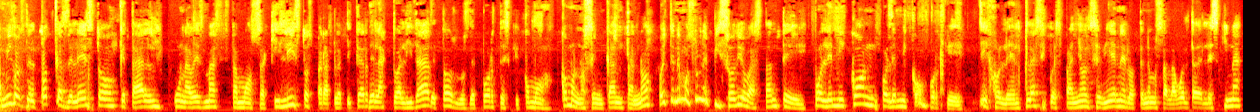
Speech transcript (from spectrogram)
Amigos del podcast del Esto, ¿qué tal? Una vez más estamos aquí listos para platicar de la actualidad de todos los deportes que como, como nos encantan, ¿no? Hoy tenemos un episodio bastante polémicón, polémicón porque, híjole, el clásico español se viene, lo tenemos a la vuelta de la esquina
